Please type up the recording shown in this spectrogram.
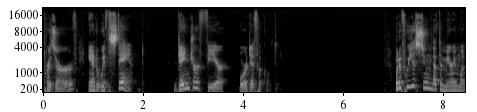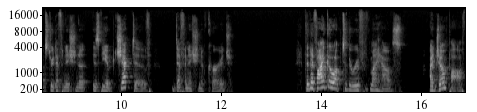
preserve, and withstand danger, fear, or difficulty. But if we assume that the Merriam Webster definition uh, is the objective definition of courage, then if I go up to the roof of my house, I jump off,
